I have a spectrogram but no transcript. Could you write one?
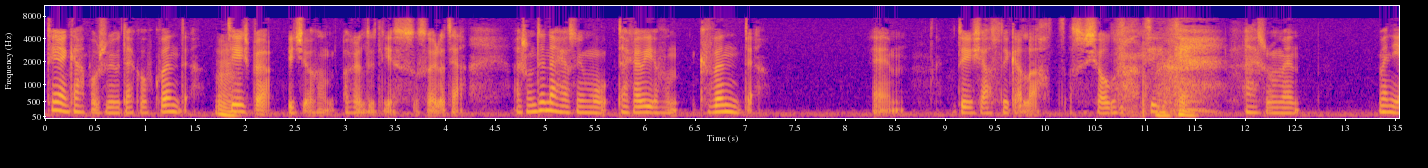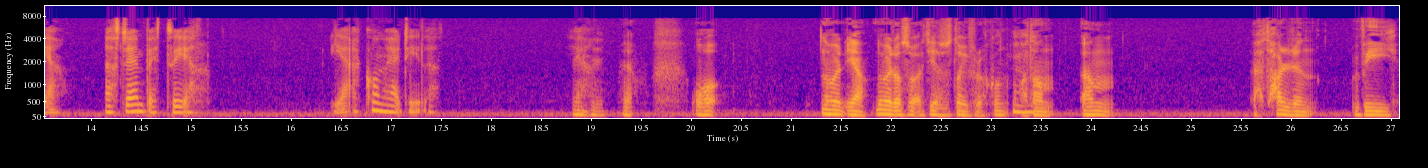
det är en kamp som vi vill täcka upp kvinn det. Det är ju bara inte jag kan och slut Jesus så är det. Alltså det är här som vi må täcka vi från kvinn det. Ehm det är inte alltid lika lätt. Alltså själv fan tid. Alltså men men ja. Jag strämper till att ja, jag kom här till att ja. Ja. Och nu är ja, nu är det så att Jesus står för oss och att han han att Herren vi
